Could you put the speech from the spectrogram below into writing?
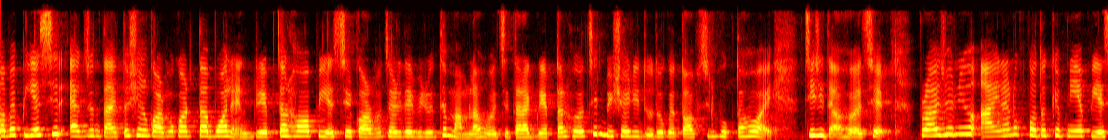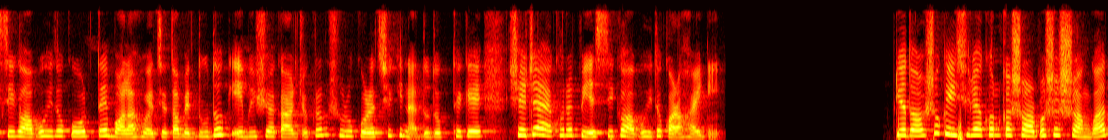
তবে পিএসসির একজন দায়িত্বশীল কর্মকর্তা বলেন, গ্রেপ্তার হওয়া পিএসসির কর্মচারীদের বিরুদ্ধে মামলা হয়েছে। তারা গ্রেপ্তার হয়েছেন বিষয়টি দুদকের তফসিলভুক্ত হওয়ায় চিঠি দেওয়া হয়েছে। প্রয়োজনীয় আইনানুক পদক্ষেপ নিয়ে পিএসসিকে অবহিত করতে বলা হয়েছে, তবে দুদক এ বিষয়ে কার্যক্রম শুরু করেছে কিনা দুদক থেকে সেটা এখনও পিএসসিকে অবহিত করা হয়নি। প্রিয় দর্শক, এই ছিল এখনকার সর্বশেষ সংবাদ।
